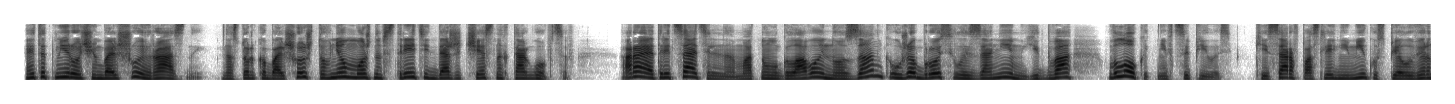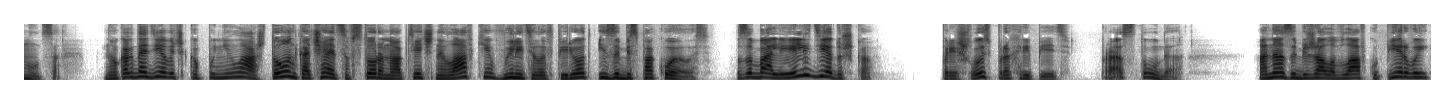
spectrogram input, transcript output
Этот мир очень большой и разный. Настолько большой, что в нем можно встретить даже честных торговцев. Арай отрицательно мотнул головой, но Занка уже бросилась за ним, едва в локоть не вцепилась. Кейсар в последний миг успел увернуться. Но когда девочка поняла, что он качается в сторону аптечной лавки, вылетела вперед и забеспокоилась. «Заболели, дедушка?» Пришлось прохрипеть. «Простуда». Она забежала в лавку первой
